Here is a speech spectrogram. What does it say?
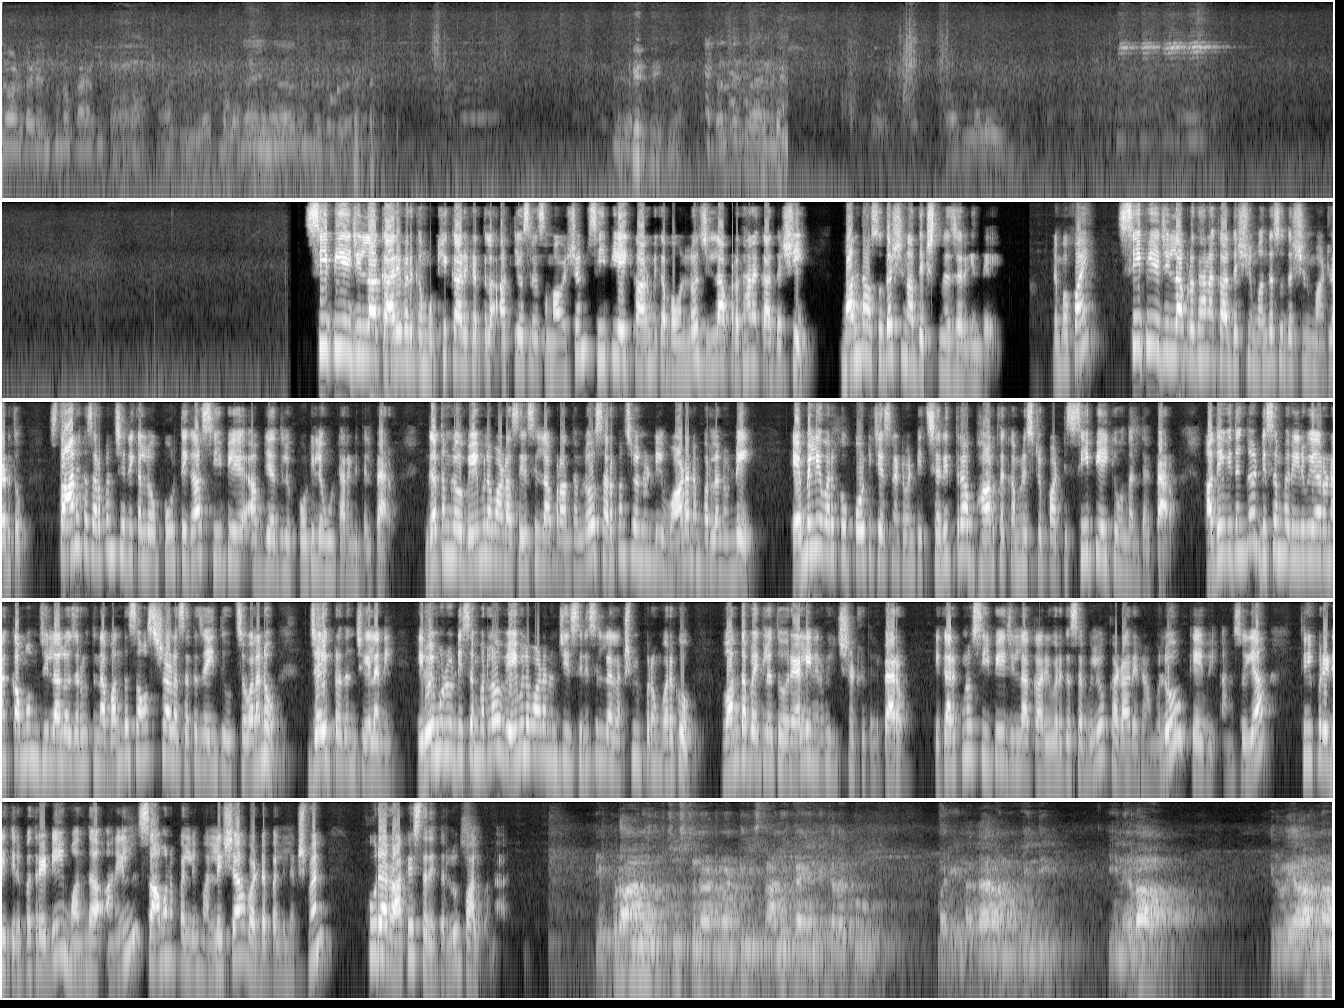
నిలబడు గడి అనుకున్నావు కడకు? సిపిఐ జిల్లా కార్యవర్గ ముఖ్య కార్యకర్తల అత్యవసర సమావేశం సిపిఐ కార్మిక భవన్లో జిల్లా ప్రధాన కార్యదర్శి మందా సుదర్శన్ అధ్యక్షతన జరిగింది. నెంబర్ ఫైవ్ సిపిఐ జిల్లా ప్రధాన కార్యదర్శి మంద సుదర్శన్ మాట్లాడుతూ స్థానిక సర్పంచ్ ఎన్నికల్లో పూర్తిగా సిపిఐ అభ్యర్థులు పోటీలో ఉంటారని తెలిపారు. గతంలో వేములవాడ సిరిసిల్ల ప్రాంతంలో సర్పంచ్ల నుండి వార్డ నంబర్ల నుండి ఎమ్మెల్యే వరకు పోటీ చేసినటువంటి చరిత్ర భారత కమ్యూనిస్టు పార్టీ సిపిఐకి ఉందని తెలిపారు. అదేవిధంగా డిసెంబర్ ఇరవై ఆరున ఖమ్మం జిల్లాలో జరుగుతున్న వంద సంవత్సరాల శత జయంతి ఉత్సవాలను జయప్రదం చేయాలని ఇరవై మూడు డిసెంబర్లో వేములవాడ నుంచి సిరిసిల్ల లక్ష్మీపురం వరకు వంద బైకులతో ర్యాలీ నిర్వహించినట్లు తెలిపారు. ఈ కార్యక్రమంలో సిపిఐ జిల్లా కార్యవర్గ సభ్యులు కడారి రాములు కేవి అనసూయ తిరుపరెడ్డి తిరుపతి రెడ్డి మంద అనిల్ సామనపల్లి మల్లేష వడ్డపల్లి లక్ష్మణ్ కూర రాకేష్ తదితరులు పాల్గొన్నారు. ఎప్పుడా అనేది చూస్తున్నటువంటి స్థానిక ఎన్నికలకు మరి నగారా మోగింది. ఈ నెల ఇరవై ఆరున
